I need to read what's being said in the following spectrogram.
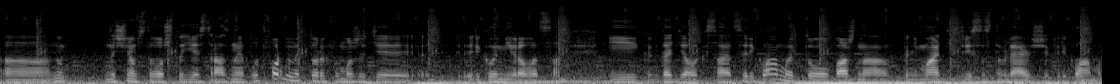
а, ну, начнем с того, что есть разные платформы, на которых вы можете э, рекламироваться. И когда дело касается рекламы, то важно понимать три составляющих рекламы.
